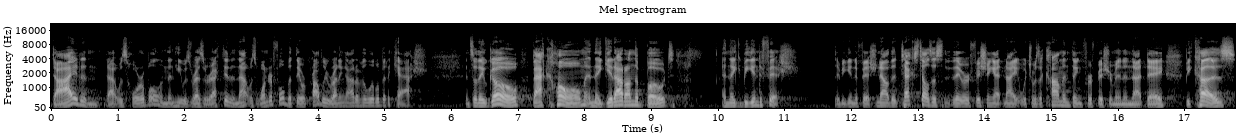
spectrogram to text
died, and that was horrible. And then he was resurrected, and that was wonderful, but they were probably running out of a little bit of cash. And so they go back home and they get out on the boat and they begin to fish. They begin to fish. Now, the text tells us that they were fishing at night, which was a common thing for fishermen in that day because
